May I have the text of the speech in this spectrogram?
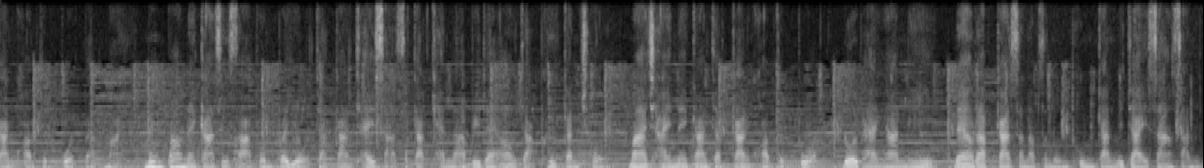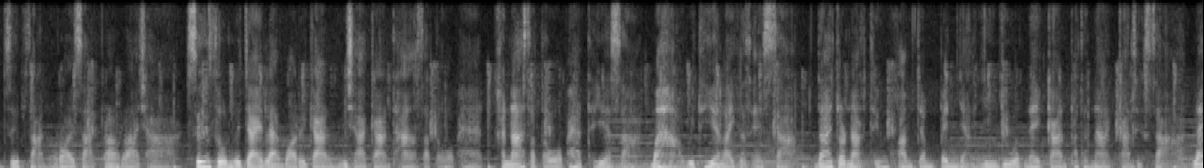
การความเจ็บปวดแบบใหม่ มุ่งเป้าในการศึกษาผลประโยชน์จากการใช้สารสกัดแคนนาบิไดอลจากพืชกัญชง มาใช้ในการจัดการความเจ็บปวด โดยแผนงานนี้ได้รับการสนับสนุนทุนการวิจัยสร้างสรรค์สืบสานรอยศาสตร์พระราชา ซึ่งศูนย์วิจัยและบริการวิชาการทางสัตวแพทย์ คณะสัตวแพทยศาสตร์ มหาวิทยาลัยเกษตรศาสตร์ ได้ตระหนักถึงความจำเป็นอย่างยิ่งยวดในการพัฒนาการศึกษา และ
